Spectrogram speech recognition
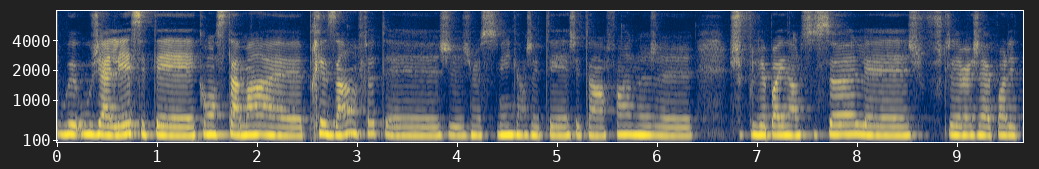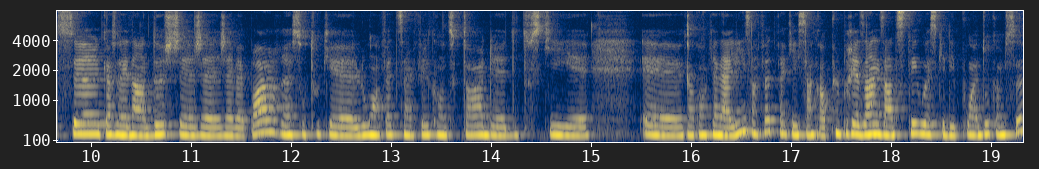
où, où, j'allais, c'était constamment présent, en fait. Je, je, me souviens quand j'étais, j'étais enfant, là, je, je voulais pas aller dans le sous-sol, je, j'avais pas aller tout seul. Quand j'allais dans la douche, j'avais peur, surtout que l'eau, en fait, c'est un fil conducteur de, de tout ce qui est euh, euh, quand on canalise, en fait. Fait que c'est encore plus présent, les entités, où est-ce qu'il y a des points d'eau comme ça.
